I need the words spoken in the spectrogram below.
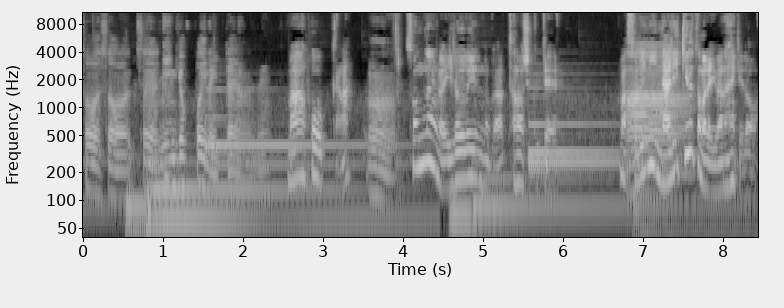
そうそう。そういう人魚っぽいのいたよね。マンフォークかなうん。そんなんがいろいろいるのが楽しくて、まあそれになりきるとまでは言わないけど、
